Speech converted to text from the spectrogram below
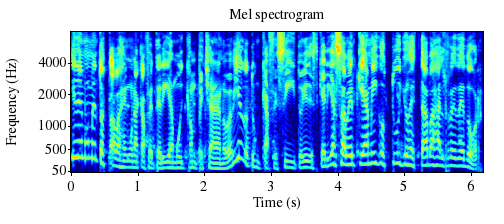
y de momento estabas en una cafetería muy campechano, bebiéndote un cafecito y querías saber qué amigos tuyos estabas alrededor,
